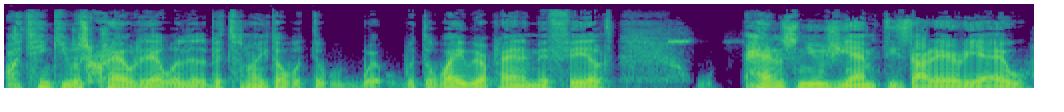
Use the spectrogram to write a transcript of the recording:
I think he was crowded out a little bit tonight though with the, with the way we were playing in midfield. Henderson usually empties that area out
